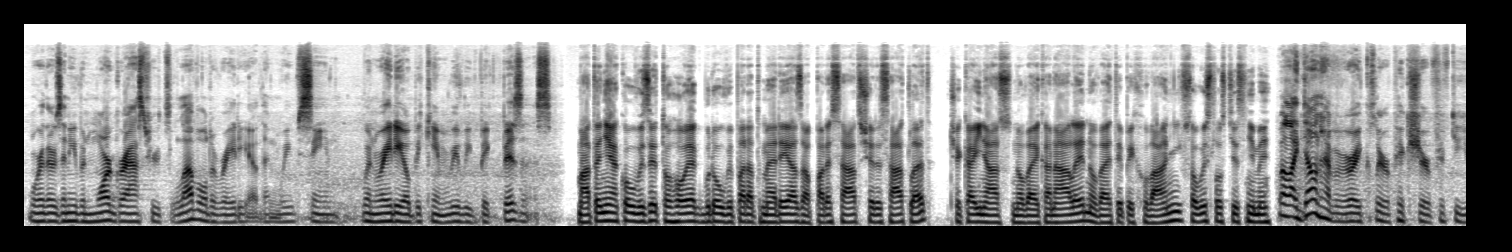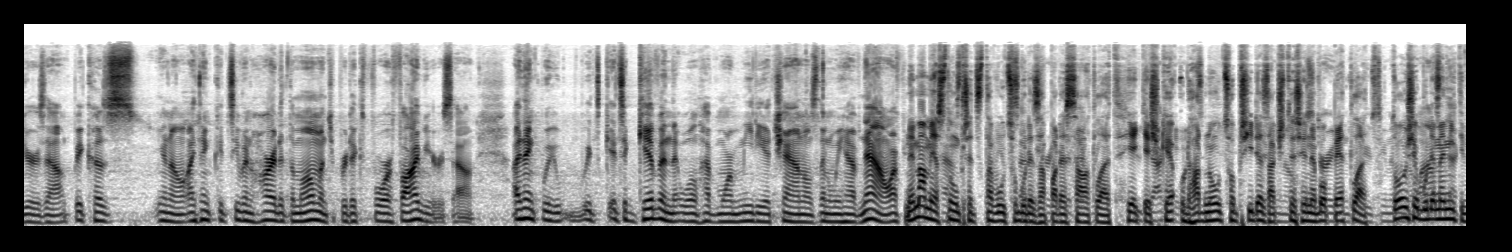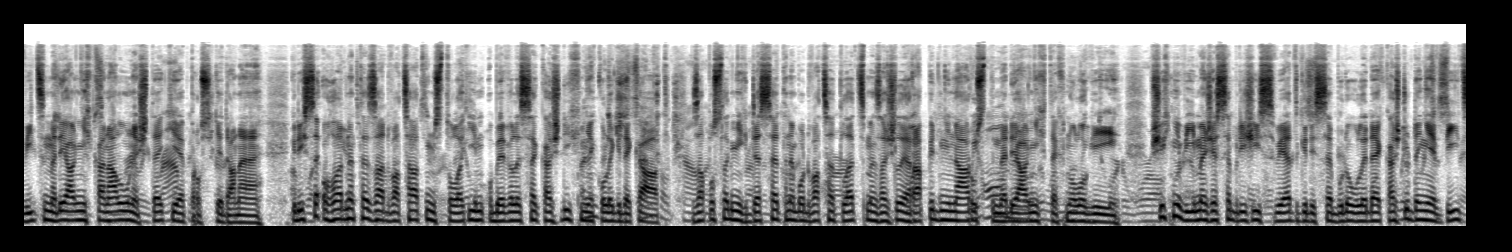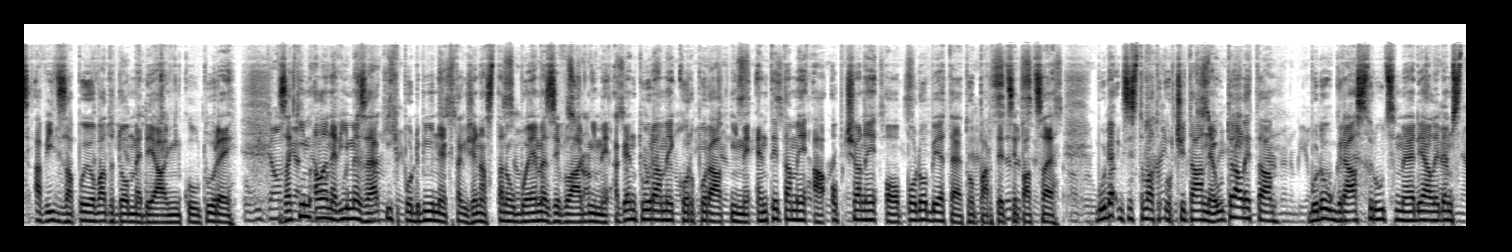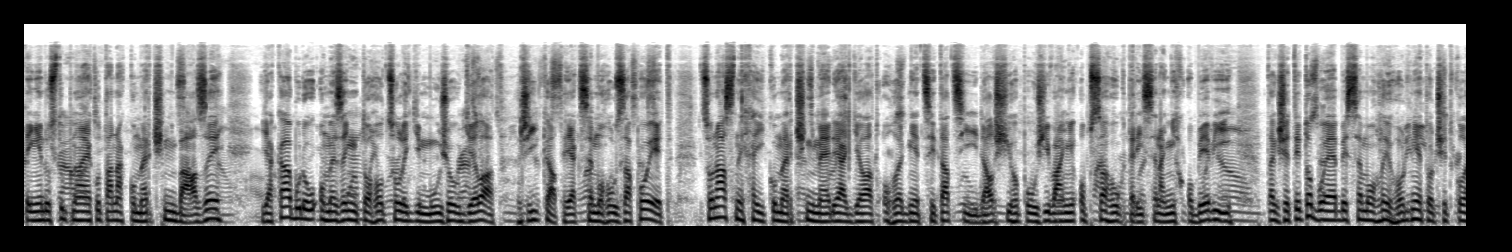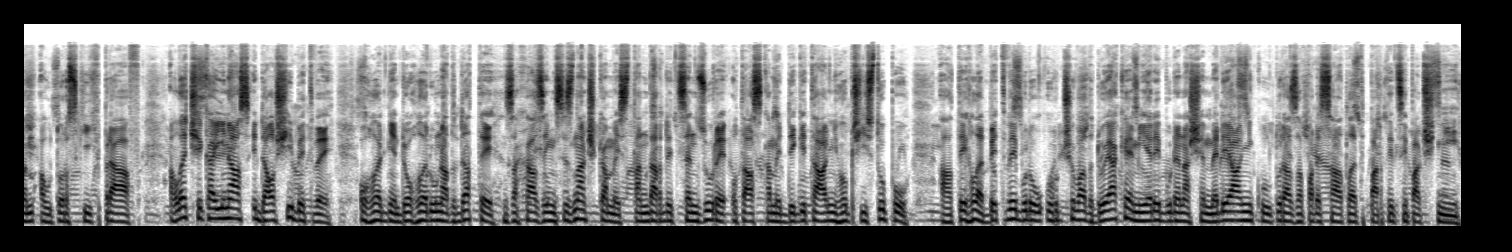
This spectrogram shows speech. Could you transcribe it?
where there's an even more grassroots level to radio than we've seen when radio became really big business. Máte nějakou vizi toho, jak budou vypadat média za 50-60 let? Čekají nás nové kanály, nové typy chování v souvislosti s nimi? Well, I don't have a very clear picture 50 years out because you know, I think it's even hard at the moment to predict four or five years out. I think we, it's, it's a given that we'll have more media channels than we have now. Nemám jasnou představu, co bude za 50 let. Je těžké odhadnout, co přijde za 4 nebo 5 let. To, že budeme mít víc mediálních kanálů než teď, je prostě dané. Když se ohlednete za 20. stoletím, objevily se každých několik dekád. Za posledních 10 nebo 20 let jsme zažili rapidní nárůst mediálních technologií. Všichni víme, že se blíží svět, kdy se budou lidé každodenně víc a víc zapojovat do mediální kultury. Zatím ale nevíme, za jakých podmínek, takže nastanou boje mezi vládními agenturami, korporátními entitami a občany o podobě této participace. Bude existovat určitá neutralita? Budou grassroots média lidem stejně dostupná jako ta na komerční bázi? Jaká budou omezení toho, co lidi můžou dělat, říkat, jak se mohou zapojit? Co nás nechají komerční média dělat ohledně citací, dalšího používání obsahu, který se na nich objeví? Takže tyto boje by se mohly hodně točit kolem autorských práv. Ale čekají nás i další bitvy ohledně dohledu nad daty, zacházení se značkami, standardy cenzury, otázkami digitálního přístupu. A tyhle bitvy budou určovat, do jaké míry bude naše mediální kultura za 50 let participační.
